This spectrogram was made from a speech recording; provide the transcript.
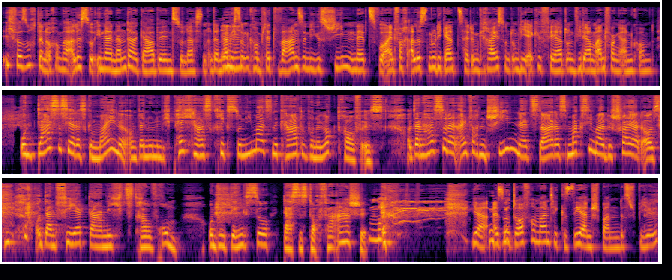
Ich versuche dann auch immer alles so ineinander gabeln zu lassen. Und dann mhm. habe ich so ein komplett wahnsinniges Schienennetz, wo einfach alles nur die ganze Zeit im Kreis und um die Ecke fährt und wieder am Anfang ankommt. Und das ist ja das Gemeine. Und wenn du nämlich Pech hast, kriegst du niemals eine Karte, wo eine Lok drauf ist. Und dann hast du dann einfach ein Schienennetz da, das maximal bescheuert aussieht. Und dann fährt da nichts drauf rum. Und du denkst so, das ist doch Verarsche. ja, also Dorfromantik, sehr ein spannendes Spiel.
